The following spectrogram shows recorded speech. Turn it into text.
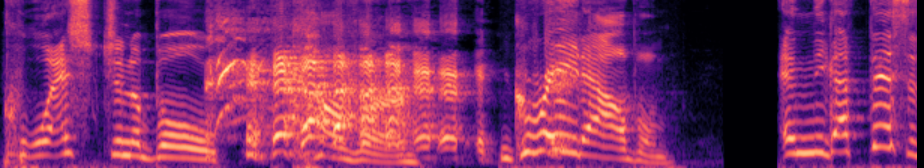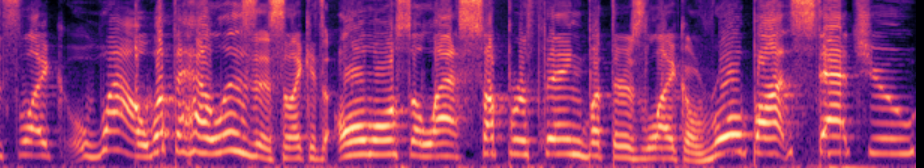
Questionable cover. Great album. And you got this, it's like, wow, what the hell is this? Like, it's almost a Last Supper thing, but there's like a robot statue,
